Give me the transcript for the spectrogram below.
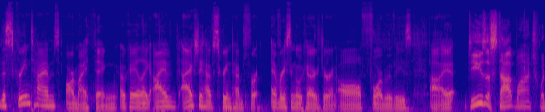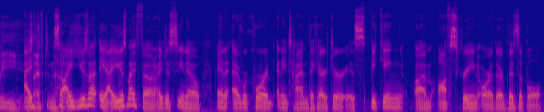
the screen times are my thing. Okay, like I've I actually have screen times for every single character in all four movies. Uh, I Do you use a stopwatch? What do you use? I, I, have to know. so I use my yeah I use my phone. I just you know and I record anytime the character is speaking um, off screen or they're visible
